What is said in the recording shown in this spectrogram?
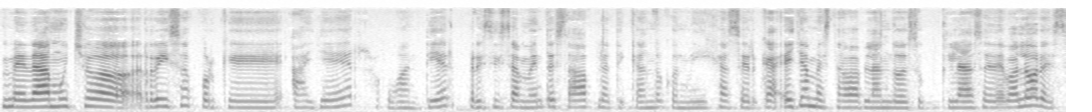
Me da mucho risa porque ayer o antier precisamente estaba platicando con mi hija acerca, ella me estaba hablando de su clase de valores,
